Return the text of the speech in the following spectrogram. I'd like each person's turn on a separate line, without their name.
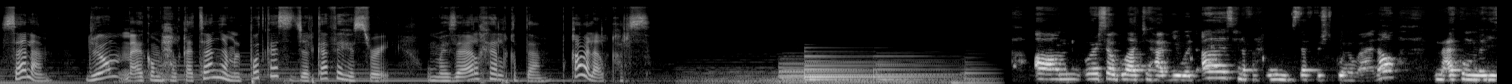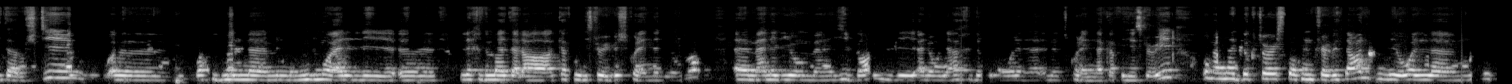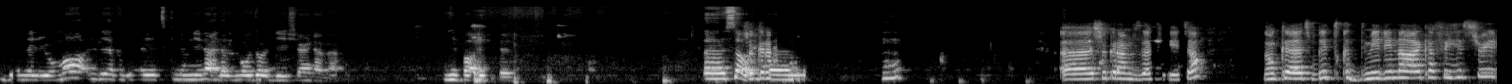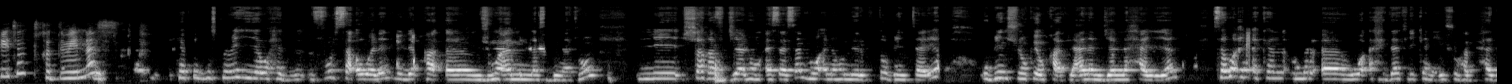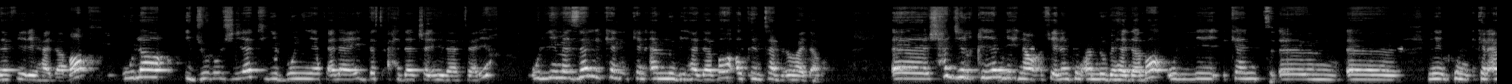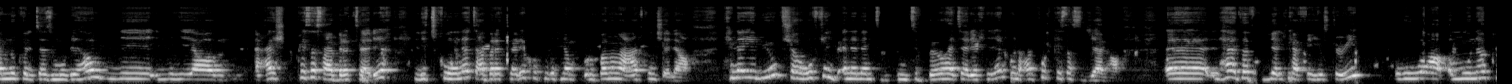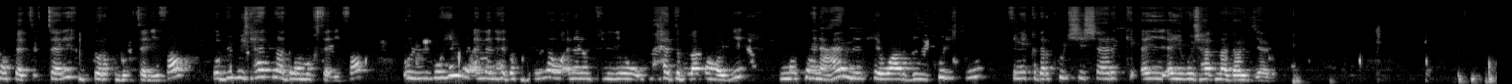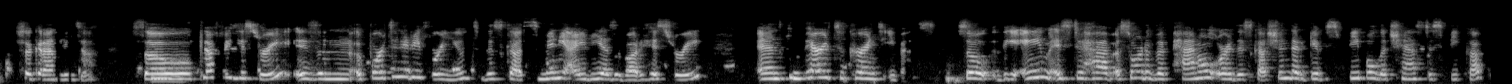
سلام. اليوم معكم الحلقة الثانية من البودكاست ديال كافي هيستوري ومازال الخير القدام بقاو على القرص.
Um, we're so glad to have you with us. حنا فرحانين بزاف باش تكونوا معنا. معكم ريتا رشدي آه، واحد من من المجموعة اللي آه، اللي خدمات على كافي هيستوري باش تكون عندنا اليوم. معنا اليوم هبة اللي أنا وياها خدمت اولا ان تكون عندنا كافي هيستوري ومعنا الدكتور ستيفن تريفيثان اللي هو المشرف ديالنا اليوم. اللي غادي يتكلم لنا على الموضوع اللي شارنا معكم هبة so,
شكراً. آه شكرا بزاف ريتا دونك آه، تبغي تقدمي لنا كافي هيستوري ريتا تقدمي الناس
كافي هيستوري هي واحد الفرصة اولا للقاء مجموعة من الناس بيناتهم. اللي الشغف ديالهم أساسا هو أنهم يربطوا بين التاريخ وبين شنو كيوقع في العالم ديالنا حاليا. سواء كان الامر هو أحداث اللي كنعيشوها بحذافيرها دابا ولا إيديولوجيات اللي بنيت على عدة أحداث شهيره التاريخ واللي مازال كن- كنأمنوا بها دابا أو كنتابعوها دابا. شحال ديال القيم اللي حنا فعلا كنأمنوا بها دابا واللي كانت آه، اللي كن- كنأمنوا كنلتزموا بها واللي اللي هي عاشت قصص عبر التاريخ اللي تكونت عبر التاريخ واللي حنا ربما ما عارفينش عليها. حنايا اليوم شغوفين بأننا نت- نتبعوها تاريخيا ونعرفوا القصص ديالها. آه، الهدف ديال كافي هيستوري هو مناقشة التاريخ بطرق مختلفة وبوجهات نظر مختلفة. والمهم أن الهدف ديالنا هو أننا نخليو واحد البلاصه هذه مكان عام للحوار بين كل شيء فين يقدر كل شيء يشارك اي اي وجهه نظر ديالو
شكرا ريتا So, Cafe History is an opportunity for you to discuss many ideas about history and compare it to current events. So, the aim is to have a sort of a panel or a discussion that gives people the chance to speak up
